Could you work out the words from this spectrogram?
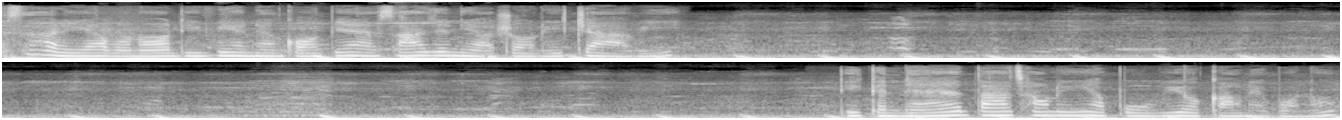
အစားတွေကပေါ့နော်ဒီဗီယက်နမ်ကောပြန်စားခြင်းနေရတော့လေးကြာပြီဒီကနန်းသားချောင်းလေးကပို့ပြီးတော့ကောင်းတယ်ပေါ့နော်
